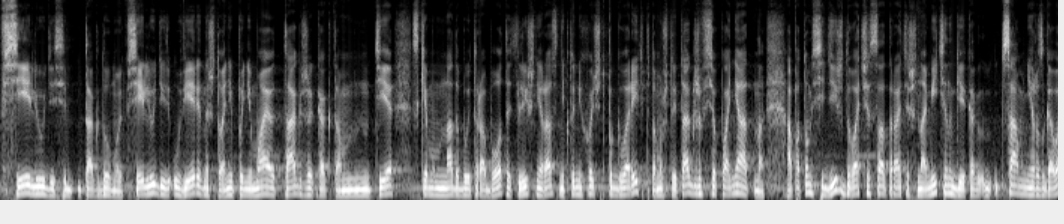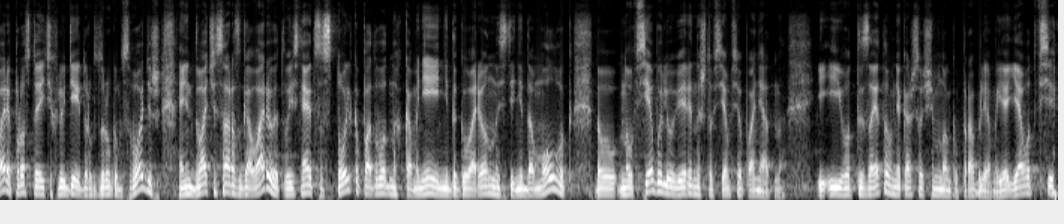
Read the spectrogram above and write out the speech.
Все люди так думают, все люди уверены, что они понимают так же, как там те, с кем им надо будет работать. Лишний раз никто не хочет поговорить, потому что и так же все понятно. А потом сидишь два часа тратишь на митинги, как, сам не разговаривая, просто этих людей друг с другом сводишь, и они два часа разговаривают, выясняется столько подводных камней, недоговоренностей, недомолвок, но, но все были уверены, что всем все понятно. И, и вот из-за этого, мне кажется, очень много проблем. Я, я вот все,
